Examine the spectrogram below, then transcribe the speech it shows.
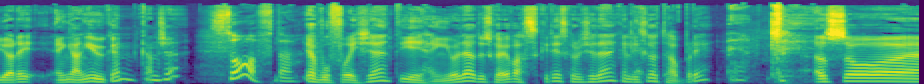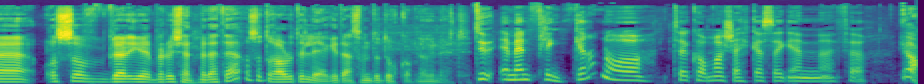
Gjør det en gang i uken, kanskje. Så ofte? Ja, hvorfor ikke? De henger jo der. Du skal jo vaske de, skal du ikke det? Kan like godt ta på de. Og så, eh, og så blir, blir du kjent med dette, her, og så drar du til lege dersom det dukker opp noe nytt. Du, Er menn flinkere nå til å komme og sjekke seg enn før? Ja,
